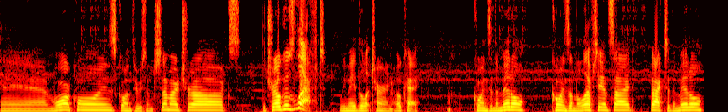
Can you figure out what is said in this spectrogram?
And more coins. Going through some semi-trucks. The trail goes left. We made the turn. Okay. Coins in the middle. Coins on the left-hand side. Back to the middle.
